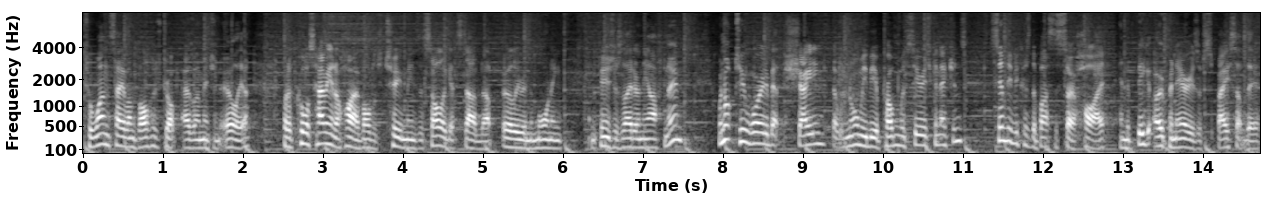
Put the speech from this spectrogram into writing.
to one save on voltage drop as I mentioned earlier but of course having it at a higher voltage too means the solar gets started up earlier in the morning and finishes later in the afternoon. We're not too worried about the shading that would normally be a problem with series connections simply because the bus is so high and the big open areas of space up there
